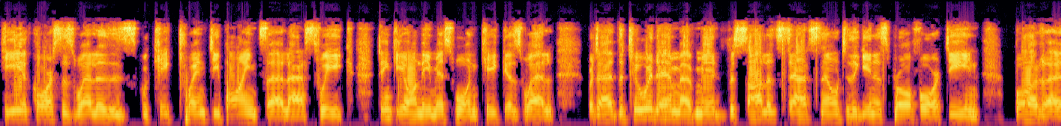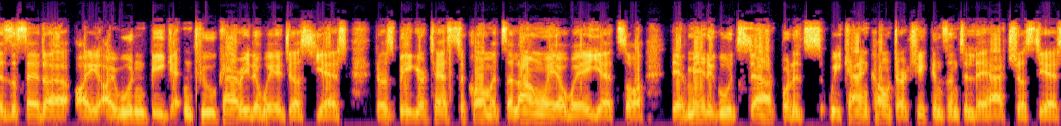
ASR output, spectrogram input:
He, of course, as well as kicked 20 points uh, last week. I think he only missed one kick as well. But uh, the two of them have made solid starts now to the Guinness Pro 14. But uh, as I said, uh, I, I wouldn't be getting too carried away just yet. There's bigger tests to come. It's a long way away yet. So they've made a good start, but it's we can't count our chickens until they hatch just yet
